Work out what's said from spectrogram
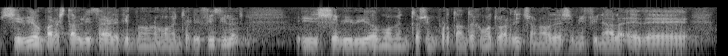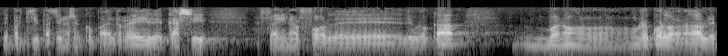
sirvió para estabilizar el equipo en unos momentos difíciles y se vivió momentos importantes, como tú has dicho, ¿no? de semifinal, eh, de, participaciones en Copa del Rey, de casi Final Four de, de Eurocup. Bueno, un recuerdo agradable.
